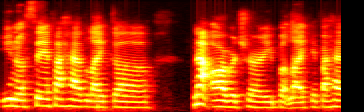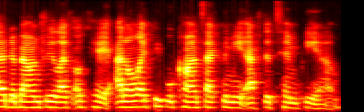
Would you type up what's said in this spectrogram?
you know, say if I have like a not arbitrary, but like if I had a boundary, like, okay, I don't like people contacting me after 10 p.m.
